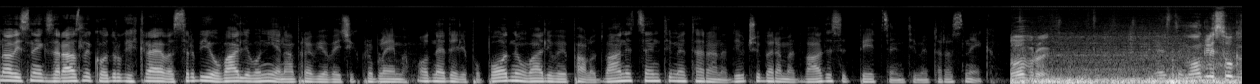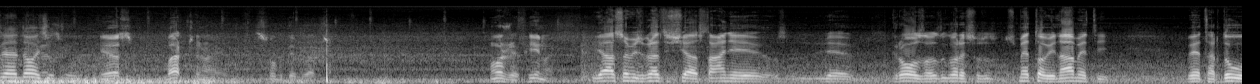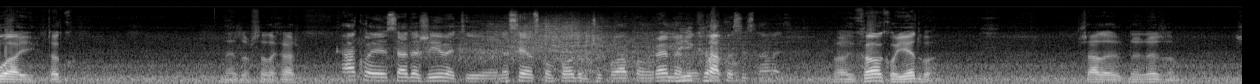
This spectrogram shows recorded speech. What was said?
Novi sneg za razliku od drugih krajeva Srbije u Valjevu nije napravio većih problema. Od nedelje popodne u Valjevu je palo 12 cm, a na Divčibarama 25 cm snega. Dobro je, Jeste mogli svugde da dođete? jesmo, bačeno je, svugde bačeno. Može, fino je. Ja sam iz Bratića, stanje je, je grozno, gore su smetovi nameti, vetar duva i tako. Ne znam šta da kažem. Kako je sada živeti na seoskom području po ovakvom vremenu? Nikako. Kako se snalazi? Pa kako, jedva. Sada, ne, ne znam,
